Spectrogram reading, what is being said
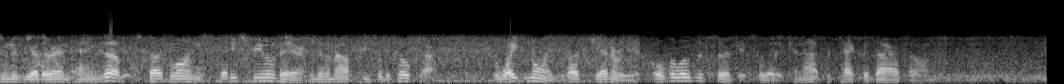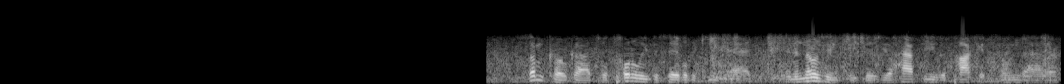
soon as the other end hangs up, start blowing a steady stream of air into the mouthpiece of the COCOT. The white noise thus generated overloads the circuit so that it cannot detect the dial tone. Some COCOTs will totally disable the keypad, and in those instances you'll have to use a pocket phone dialer.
